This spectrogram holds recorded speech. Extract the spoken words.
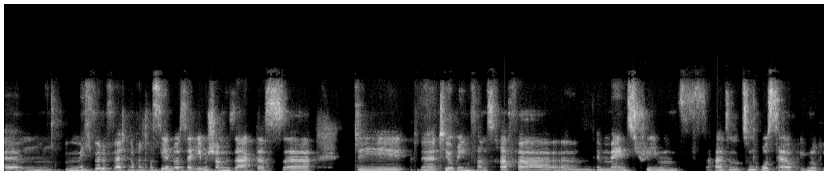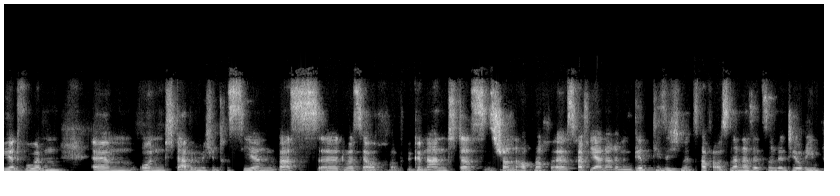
Ähm, mich würde vielleicht noch interessieren, du hast ja eben schon gesagt, dass äh, die äh, Theorien von Sraffa ähm, im Mainstream also zum Großteil auch ignoriert wurden. Ähm, und da würde mich interessieren, was, äh, du hast ja auch genannt, dass es schon auch noch äh, Srafianerinnen gibt, die sich mit Sraffa auseinandersetzen und den Theorien.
